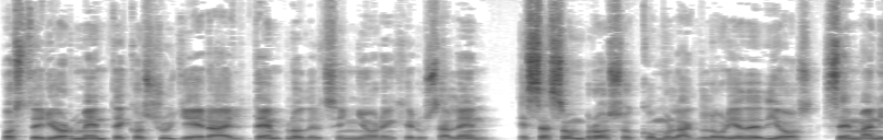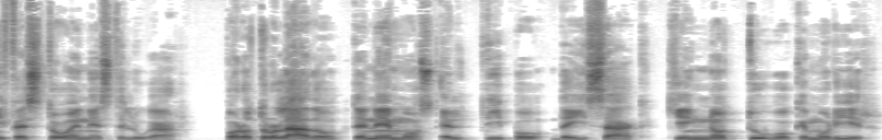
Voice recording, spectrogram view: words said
posteriormente construyera el templo del Señor en Jerusalén? Es asombroso cómo la gloria de Dios se manifestó en este lugar. Por otro lado, tenemos el tipo de Isaac, quien no tuvo que morir,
